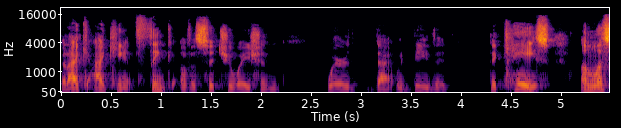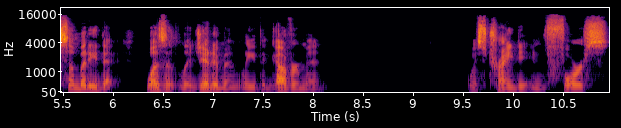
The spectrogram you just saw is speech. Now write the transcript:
But I, I can't think of a situation where that would be the, the case unless somebody that wasn't legitimately the government was trying to enforce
